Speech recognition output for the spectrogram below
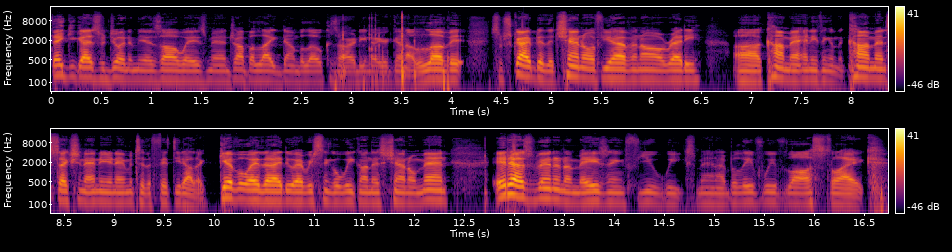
Thank you guys for joining me as always, man. Drop a like down below because I already know you're gonna love it. Subscribe to the channel if you haven't already. Uh, comment anything in the comment section. Enter your name into the $50 giveaway that I do every single week on this channel, man. It has been an amazing few weeks, man. I believe we've lost like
